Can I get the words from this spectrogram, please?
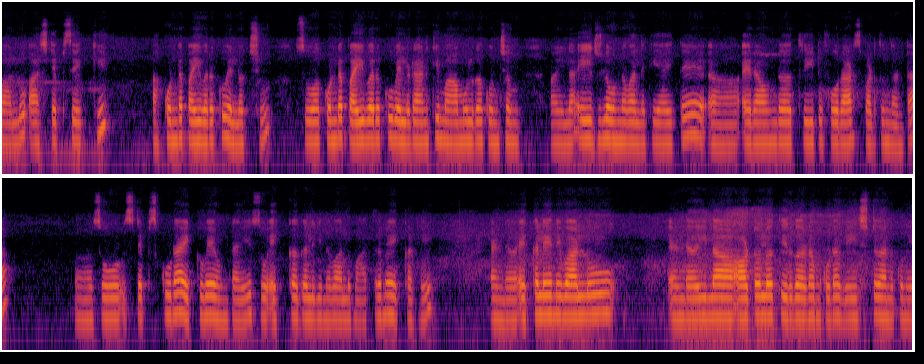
వాళ్ళు ఆ స్టెప్స్ ఎక్కి ఆ కొండపై వరకు వెళ్ళొచ్చు. సో ఆ కొండపై వరకు వెళ్ళడానికి మామూలుగా కొంచెం ఇలా ఏజ్లో ఉన్న వాళ్ళకి అయితే around three to four hours పడుతుందంట. సో స్టెప్స్ కూడా ఎక్కువే ఉంటాయి. సో ఎక్కగలిగిన వాళ్ళు మాత్రమే ఎక్కండి. అండ్ ఎక్కలేని వాళ్ళు అండ్ ఇలా ఆటోలో తిరగడం కూడా వేస్ట్ అనుకునే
